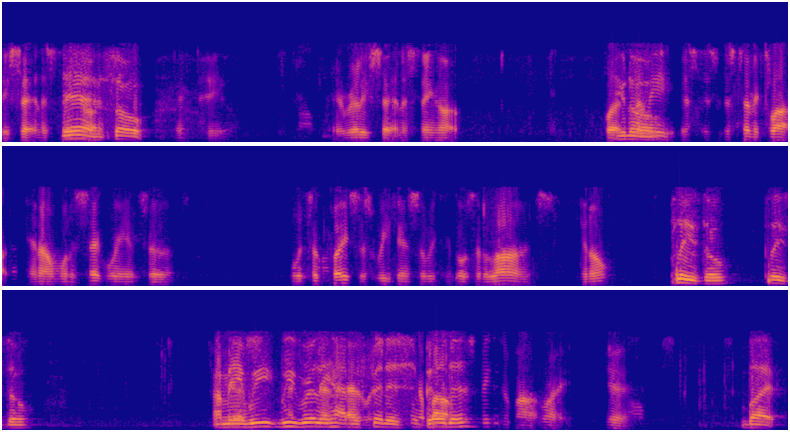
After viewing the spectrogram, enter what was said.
they setting this thing Yeah, up. so They, they, they're really setting this thing up. But You know- me, it's, it's, it's 10 o'clock, and I want to segue into what took place this weekend so we can go to the lines, you know? please do. Please do. I mean, Yes. we we really haven't finished building, speaking about, right, yeah. but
